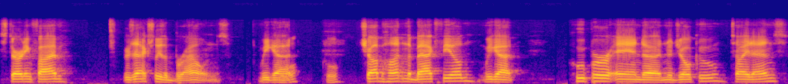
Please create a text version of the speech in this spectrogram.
starting five was actually the Browns. We got cool. cool. Chubb Hunt in the backfield. We got Hooper and uh, Njoku tight ends.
